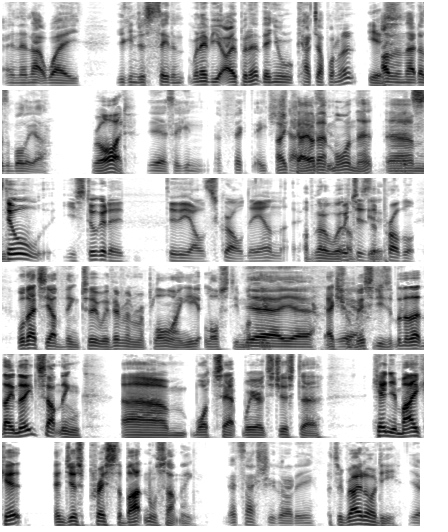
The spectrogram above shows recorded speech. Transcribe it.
And then that way you can just see them whenever you open it. Then you'll catch up on it. Yes. Other than that, it doesn't bother you. right. Yeah. So you can affect each. Chat. Okay, chat. I don't mind that. Um, It's still, you still got to do the old scroll down though, I've got to work. which is yeah. the problem. Well, that's the other thing too. With everyone replying, you get lost in what Yeah, their yeah. actual yeah. messages. But they need something um, WhatsApp where it's just a, can you make it and just press the button or something. That's actually a good idea. It's a great idea. Yeah,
